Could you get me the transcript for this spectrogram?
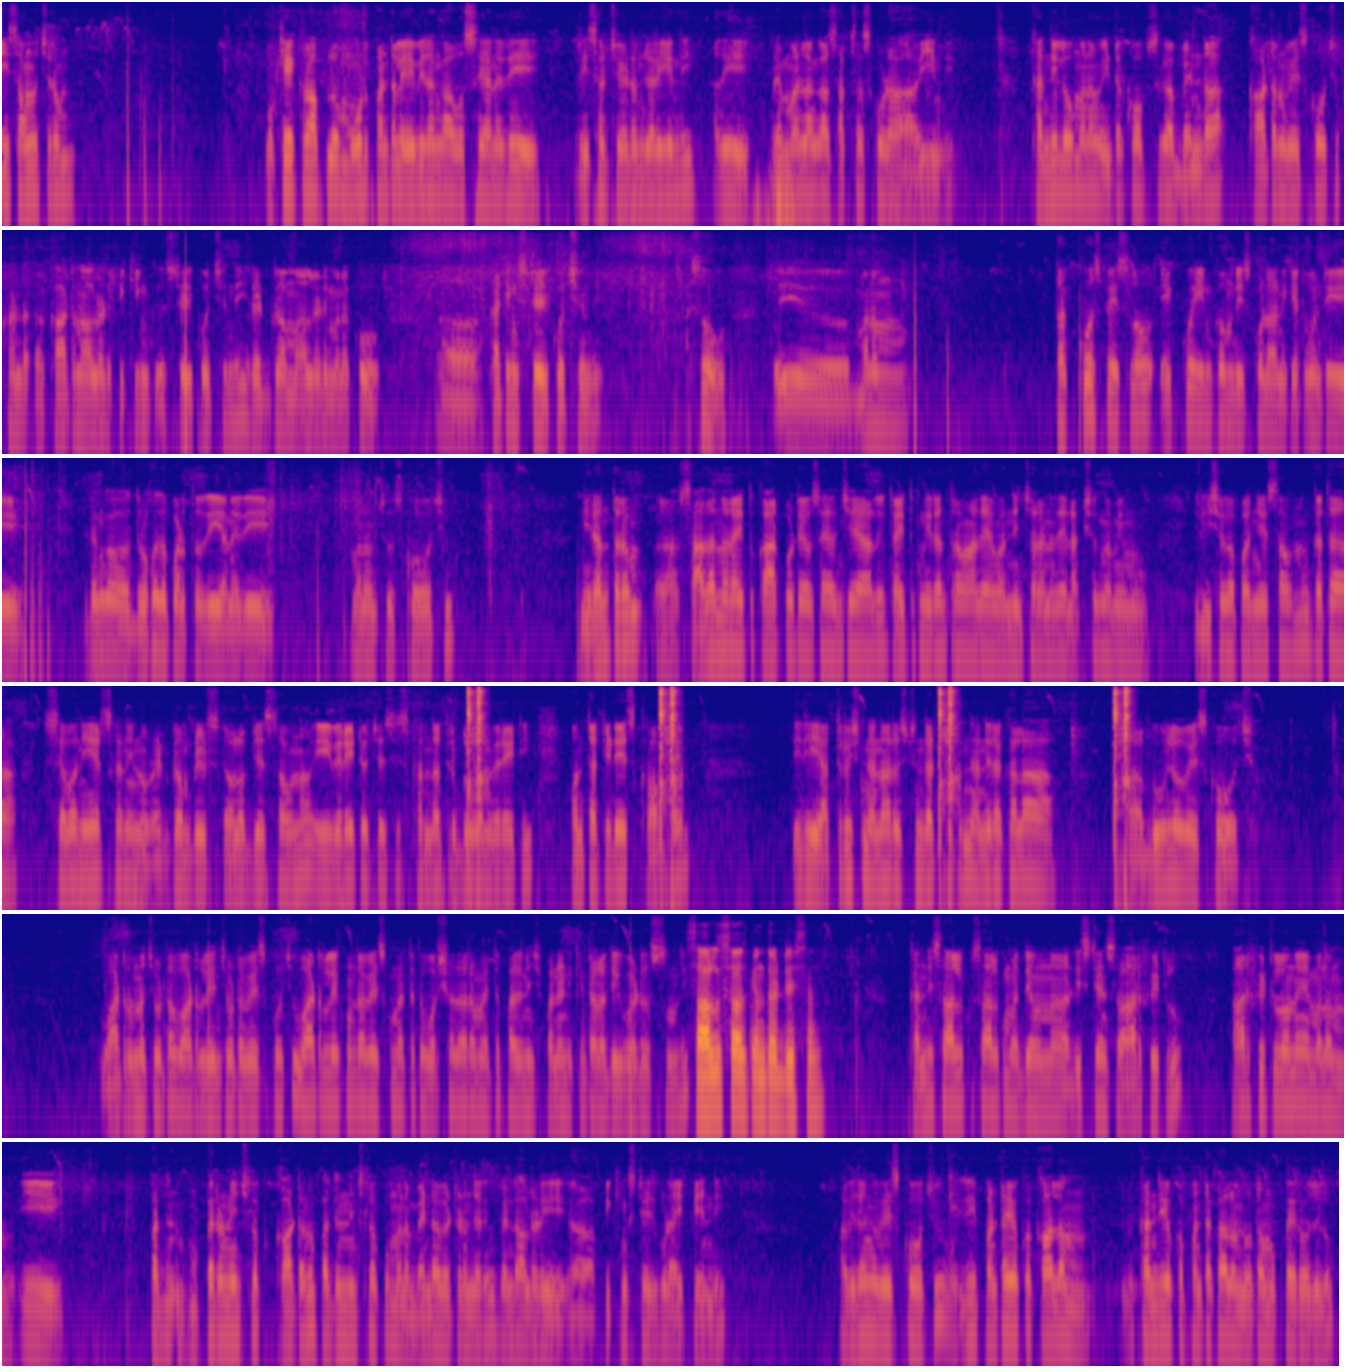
ఈ సంవత్సరం ఒకే క్రాప్లో మూడు పంటలు ఏ విధంగా వస్తాయి అనేది రీసెర్చ్ చేయడం జరిగింది. అది బ్రహ్మాండంగా సక్సెస్ కూడా అయ్యింది. కందిలో మనం ఇంటర్ క్రాప్స్గా బెండ కాటన్ వేసుకోవచ్చు. కండ కాటన్ ఆల్రెడీ పికింగ్ స్టేజ్కి వచ్చింది. రెడ్ గ్రామ్ ఆల్రెడీ మనకు కటింగ్ స్టేజ్కి వచ్చింది. సో మనం తక్కువ స్పేస్లో ఎక్కువ ఇన్కమ్ తీసుకోవడానికి ఎటువంటి విధంగా దోహదపడుతుంది అనేది మనం చూసుకోవచ్చు. నిరంతరం సాధారణ రైతు కార్పొరేట్ వ్యవసాయం చేయాలి రైతుకు నిరంతరం ఆదాయం అందించాలనేదే లక్ష్యంగా మేము ఈ దిశగా పనిచేస్తూ ఉన్నాం. గత సెవెన్ ఇయర్స్గా నేను రెడ్ గ్రామ్ బ్రీడ్స్ డెవలప్ చేస్తూ ఉన్నా. ఈ వెరైటీ వచ్చేసి Skanda triple one variety one thirty days crop time ఇది అతివృష్టిని అనావృష్టిని తట్టుకుంటుంది అన్ని రకాల భూమిలో వేసుకోవచ్చు. వాటర్ ఉన్న చోట వాటర్ లేని చోట వేసుకోవచ్చు. వాటర్ లేకుండా వేసుకున్నట్టయితే వర్షాధారం అయితే పది నుంచి పన్నెండు క్వింటాల దిగుబడి వస్తుంది. సాలు సాలుకి ఎంత డిస్టెన్స్? కంది సాలుకు సాలుకు మధ్య ఉన్న డిస్టెన్స్ ఆరు ఫీట్లు. ఆరు ఫీట్లోనే మనం ఈ పద్ ముప్పై రెండు ఇంచులకు కాటన్ పద్దెనిమిది ఇంచులకు మనం బెండ పెట్టడం జరిగింది. బెండ ఆల్రెడీ పికింగ్ స్టేజ్ కూడా అయిపోయింది. ఆ విధంగా వేసుకోవచ్చు. ఇది పంట యొక్క కాలం కంది యొక్క పంట కాలం నూట ముప్పై రోజులు.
